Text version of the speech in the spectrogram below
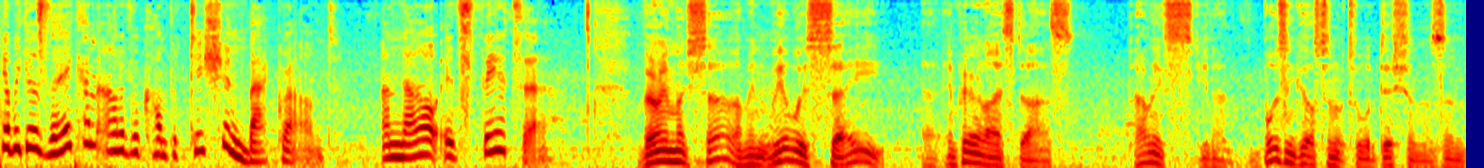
Yeah, because they come out of a competition background, and now it's theatre. Very much so. I mean, we always say uh, Imperial Ice Stars, how many, you know, boys and girls turn up to auditions and,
